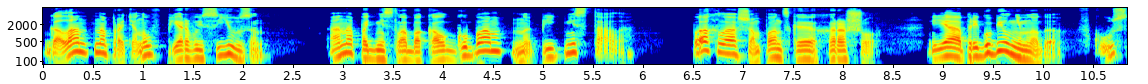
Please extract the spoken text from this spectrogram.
галантно протянув первый Сьюзен. Она поднесла бокал к губам, но пить не стала. Пахло шампанское хорошо. Я пригубил немного. Вкус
